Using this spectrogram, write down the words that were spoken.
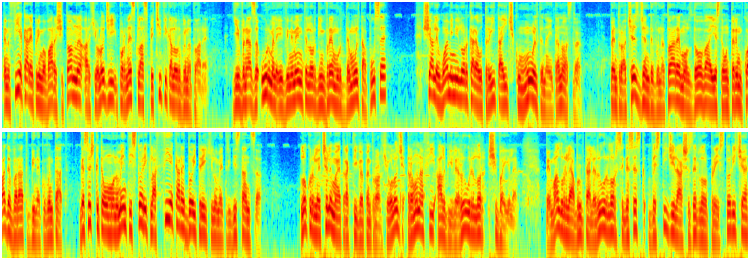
În fiecare primăvară și toamnă, arheologii pornesc la specifica lor vânătoare – ei vânează urmele evenimentelor din vremuri de mult apuse și ale oamenilor care au trăit aici cu mult înaintea noastră. Pentru acest gen de vânătoare, Moldova este un tărâm cu adevărat binecuvântat. Găsești câte un monument istoric la fiecare 2-3 km distanță. Locurile cele mai atractive pentru arheologi rămân a fi albile râurilor și văile. Pe malurile abrupte ale râurilor se găsesc vestigiile așezărilor preistorice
